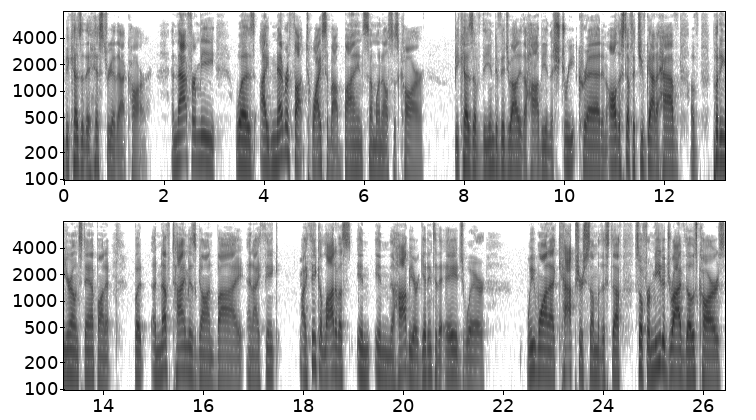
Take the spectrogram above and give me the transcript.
because of the history of that car. And that for me was I never thought twice about buying someone else's car because of the individuality of the hobby and the street cred and all the stuff that you've got to have of putting your own stamp on it. But enough time has gone by and I think I think a lot of us in in the hobby are getting to the age where we want to capture some of the stuff. So for me to drive those cars,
